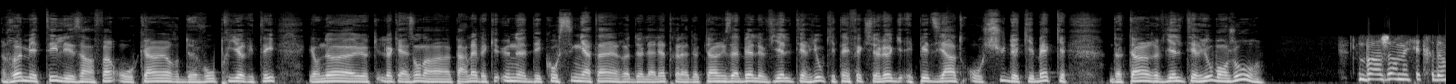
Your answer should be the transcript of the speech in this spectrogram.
remettez les enfants au cœur de vos priorités. Et on a euh, l'occasion d'en parler avec une des co-signataires de la lettre, la docteure Isabelle Viel-Thériault, qui est infectiologue et pédiatre au CHU de Québec. Docteur Viel-Thériault, bonjour. Bonjour, Monsieur Trudeau.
